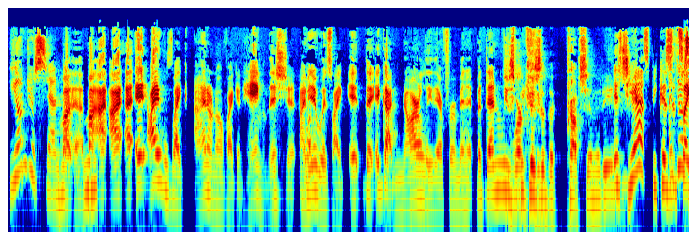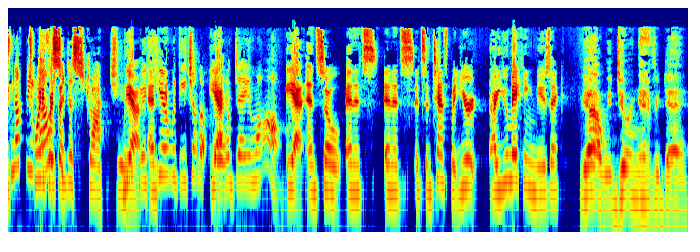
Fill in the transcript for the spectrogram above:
you understand? My, uh, my, I, I, I- it, I was like, I don't know if I can hang with this shit. I mean, it was like it, it got gnarly there for a minute, but then we Just worked because through- of the proximity. it's yes because and it's there's like nothing twenty else to distract you. Yeah, you're and- here with each other Yeah. all day long. Yeah, and so and it's and it's it's intense. But you're are you making music? yeah, we're doing it every day.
